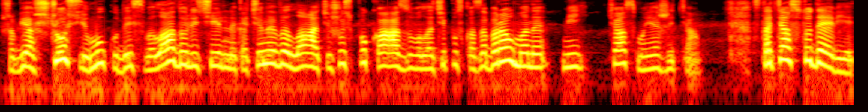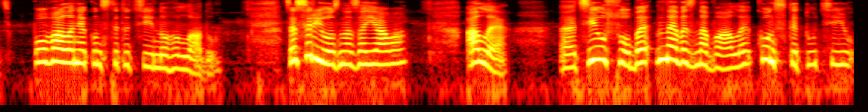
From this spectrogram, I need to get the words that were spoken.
щоб я щось йому кудись вела до лічильника, чи не вела, чи щось показувала, чи пуска. Забирав мене мій час, моє життя. Стаття 109. Повалення конституційного ладу. Це серйозна заява, але е, ці особи не визнавали Конституцію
